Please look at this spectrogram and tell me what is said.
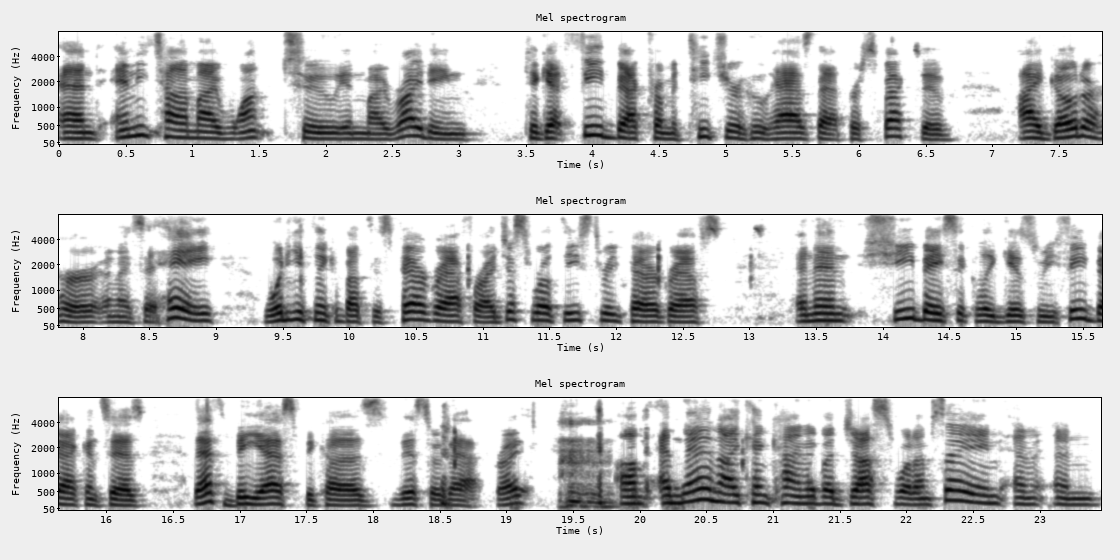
and anytime I want to in my writing to get feedback from a teacher who has that perspective, I go to her and I say, hey, what do you think about this paragraph? Or I just wrote these three paragraphs. And then she basically gives me feedback and says, that's BS because this or that, right? um, and then I can kind of adjust what I'm saying and and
